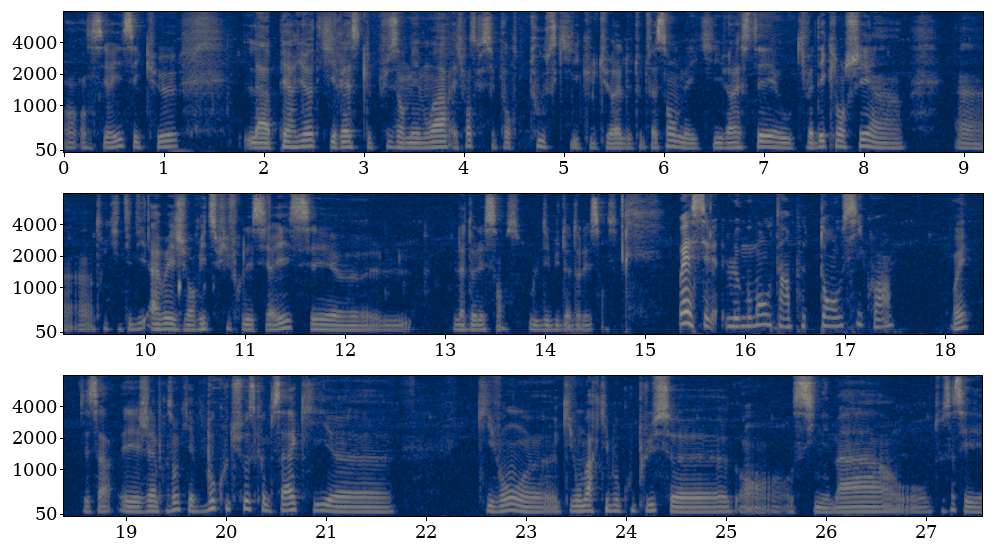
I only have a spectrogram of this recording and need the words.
en, série, c'est que la période qui reste le plus en mémoire, et je pense que c'est pour tout ce qui est culturel de toute façon, mais qui va rester ou qui va déclencher un, un, truc qui te dit ah ouais j'ai envie de suivre les séries, c'est euh, l'adolescence ou le début de l'adolescence. Ouais, c'est le moment où tu as un peu de temps aussi, quoi. Oui, c'est ça. Et j'ai l'impression qu'il y a beaucoup de choses comme ça qui, euh, qui, vont, euh, qui vont marquer beaucoup plus euh, en, au cinéma. tout ça, c'est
